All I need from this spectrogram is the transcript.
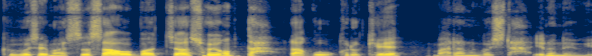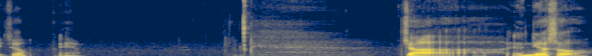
그것에 맞서 싸워봤자 소용없다라고 그렇게 말하는 것이다 이런 내용이죠. 예. 자, 연이어서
